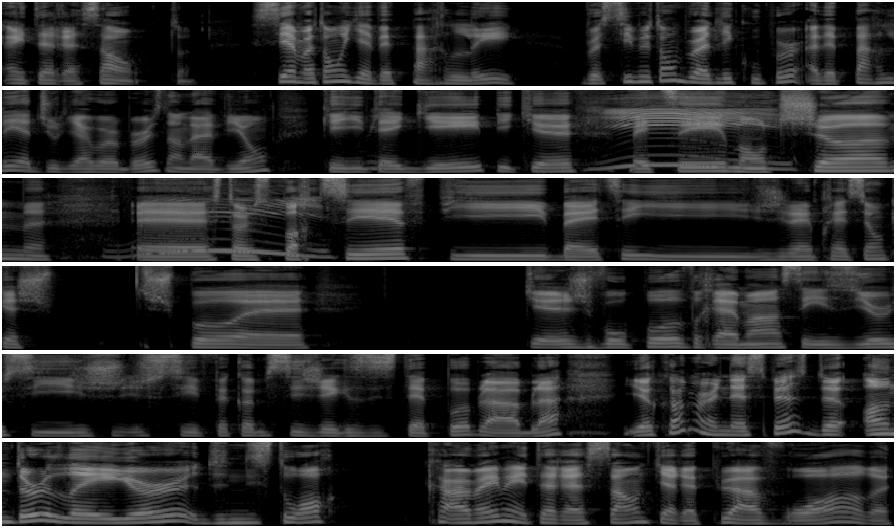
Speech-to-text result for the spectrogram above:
intéressante. Si, admettons, il avait parlé, si, mettons, Bradley Cooper avait parlé à Julia Roberts dans l'avion qu'il était gay, puis que, ben, tu sais, mon Oui. chum, euh, c'est un sportif, puis, ben, tu sais, j'ai l'impression que je suis pas. euh, que je vaux pas vraiment ses yeux si c'est fait comme si j'existais pas, blablabla. Il y a comme une espèce de underlayer d'une histoire quand même intéressante qu'il aurait pu avoir. Ouais.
